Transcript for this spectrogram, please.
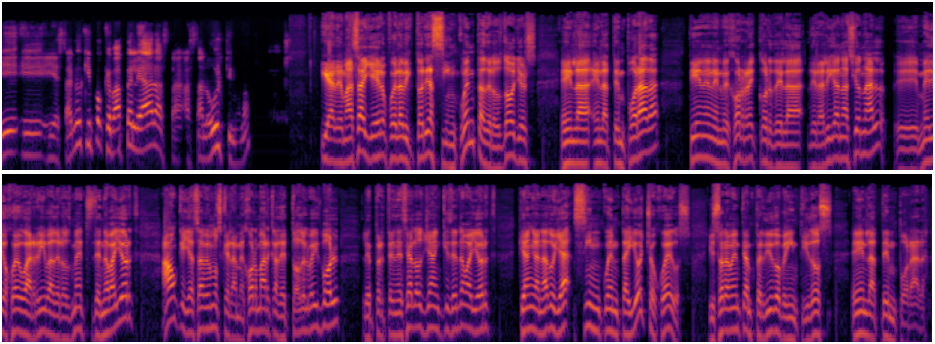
y, está en un equipo que va a pelear hasta, hasta lo último, ¿no? Y además ayer fue la victoria 50 de los Dodgers en la, en la temporada tienen el mejor récord de la, de la Liga Nacional, eh, medio juego arriba de los Mets de Nueva York, aunque ya sabemos que la mejor marca de todo el béisbol le pertenece a los Yankees de Nueva York, que han ganado ya 58 juegos y solamente han perdido 22 en la temporada.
